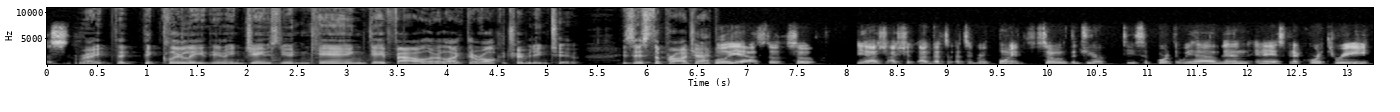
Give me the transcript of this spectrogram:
is right that, that clearly, I mean, James Newton King, Dave Fowler, like they're all contributing to. Is this the project? Well, yeah. So, so yeah, I, sh- I should. I, that's that's a great point. So the gRPC support that we have in in ASP.NET Core three,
